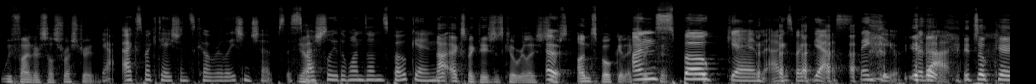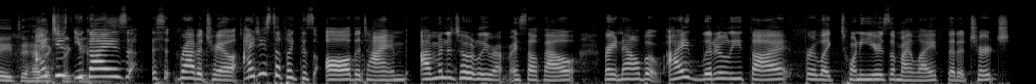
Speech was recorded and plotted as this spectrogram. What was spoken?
we find ourselves frustrated. yeah, expectations kill relationships, especially the ones unspoken. Not expectations kill relationships, oh, unspoken expectations. unspoken expect yes thank you for that It's okay to have I do, you guys, rabbit trail. I do stuff like this all the time. I'm gonna totally wrap myself out right now, but I literally thought for like 20 years of my life that a church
